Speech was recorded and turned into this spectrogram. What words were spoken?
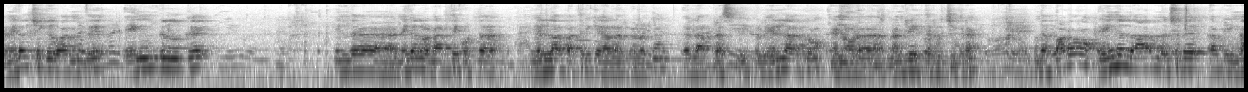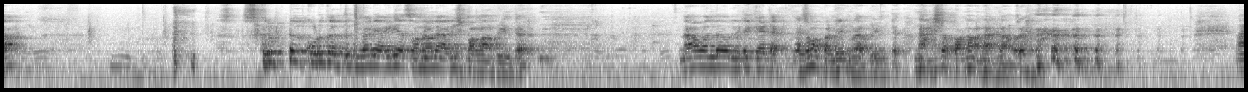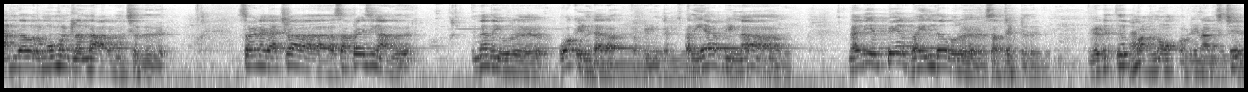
நிகழ்ச்சிக்கு வந்து எங்களுக்கு இந்த நிகழ்வை நடத்தி கொடுத்த எல்லா பத்திரிகையாளர்களுக்கும் எல்லா ப்ரெஸ் பீப்புள் எல்லாருக்கும் என்னோட நன்றியை தெரிவிச்சுக்கிறேன். இந்த படம் எங்கேருந்து ஆரம்பிச்சது அப்படின்னா ஸ்கிரிப்ட் கொடுக்கறதுக்கு முன்னாடி ஐடியா சொன்னோடனே அரிஷ் பண்ணலாம் அப்படின்ட்டாரு. நான் வந்து அவர்கிட்ட கேட்டேன் நிஜமா பண்றீங்களா? அப்படின்ட்டு. நான் ஆக்சுவலாக பண்ண வேண்டாம் அவரை. அந்த ஒரு மூமெண்ட்ல இருந்து ஆரம்பிச்சது இது. ஸோ எனக்கு ஆக்சுவலாக சர்ப்ரைசிங்காக இருந்தது. என்னது இவர் ஓகேன்ட்டாரா அப்படின்ட்டு. அது ஏன் அப்படின்னா நிறைய பேர் பயந்த ஒரு சப்ஜெக்ட் இது. எடுத்து பண்ணோம் அப்படின்னு நினச்சிட்டு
